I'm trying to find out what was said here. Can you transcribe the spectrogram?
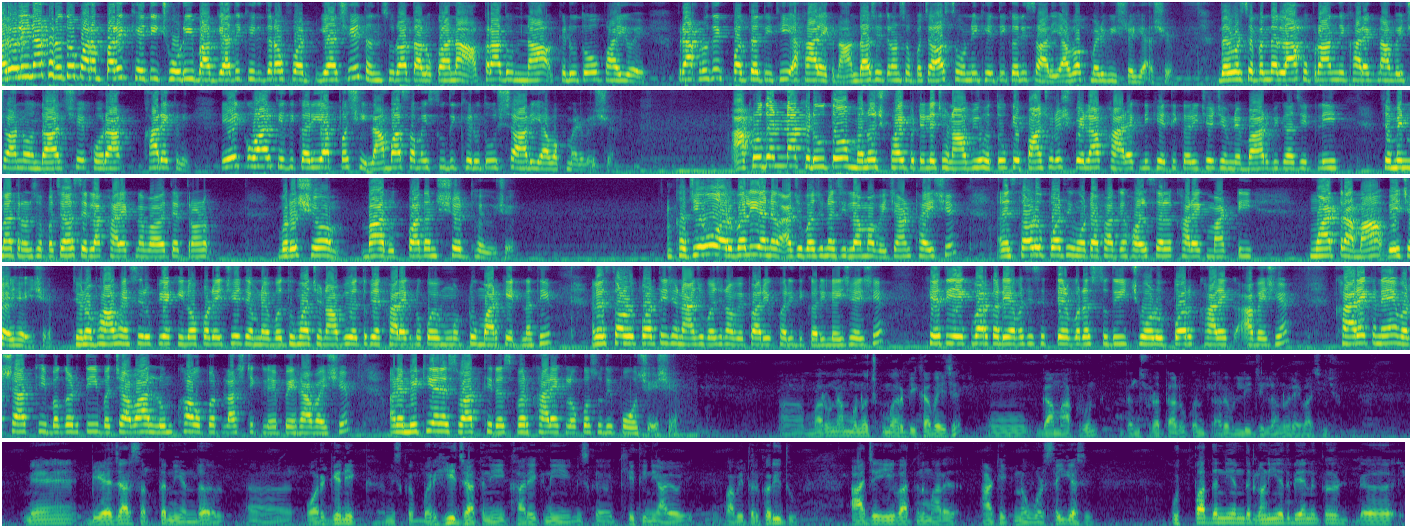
અરવલ્લીના ખેડૂતો પારંપરિક ખેતી છોડી બાગ્યાતી ખેતી તરફ વળ્યા છે. ધનસુરા તાલુકાના અકરાદુનના ખેડૂતો ભાઈઓએ પ્રાકૃતિક પદ્ધતિથી ખારેકના અંદાજે ત્રણસો પચાસ છોડની ખેતી કરી સારી આવક મેળવી રહ્યા છે. દર વર્ષે પંદર લાખ ઉપરાંતની ખારેકના વેચાણનો અંદાજ છે. ખોરાક ખારેકની એકવાર ખેતી કર્યા પછી લાંબા સમય સુધી ખેડૂતો સારી આવક મેળવે છે. આક્રોદનના ખેડૂતો મનોજભાઈ પટેલે જણાવ્યું હતું કે પાંચ વર્ષ પહેલા ખારેકની ખેતી કરી છે. જેમને બાર વીઘા જેટલી જમીનમાં ત્રણસો પચાસ જેટલા ખારેકના વાવેતર ત્રણ વર્ષ બાદ ઉત્પાદન શરૂ થયું છે. ખજેવો, અરવલ્લી અને આજુબાજુના જિલ્લામાં વેચાણ થાય છે અને સ્થળ ઉપરથી મોટાભાગે હોલસેલ ખારેક માટી માત્રામાં વેચાઈ જાય છે. જેનો ભાવ એંસી રૂપિયા કિલો પડે છે. તેમણે વધુમાં જણાવ્યું હતું કે ખારેકનું કોઈ મોટું માર્કેટ નથી એટલે સ્થળ ઉપરથી જ અને આજુબાજુના વેપારીઓ ખરીદી કરી લઈ જાય છે. ખેતી એકવાર કર્યા પછી સિત્તેર વર્ષ સુધી છોડ ઉપર ખારેક આવે છે. ખારેકને વરસાદથી બગડતી બચાવવા લુમખા ઉપર પ્લાસ્ટિક લે પહેરાવાય છે અને મીઠી અને સ્વાદથી રસભર ખારેક લોકો સુધી પહોંચે છે. મારું નામ મનોજકુમાર ભીખાભાઈ છે. હું ગામ આકરુન, ધનસુરા તાલુકો અરવલ્લી જિલ્લાનો રહેવાસી છું. મેં બે હજાર સત્તરની અંદર ઓર્ગેનિક મીન્સ કે બરહી જાતની ખારેકની મીન્સ કે ખેતીની વાવેતર કર્યું હતું. આજે એ વાતને મારે આઠ એક નવ વર્ષ થઈ ગયા છે. ઉત્પાદનની અંદર ગણીએ તો બેન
